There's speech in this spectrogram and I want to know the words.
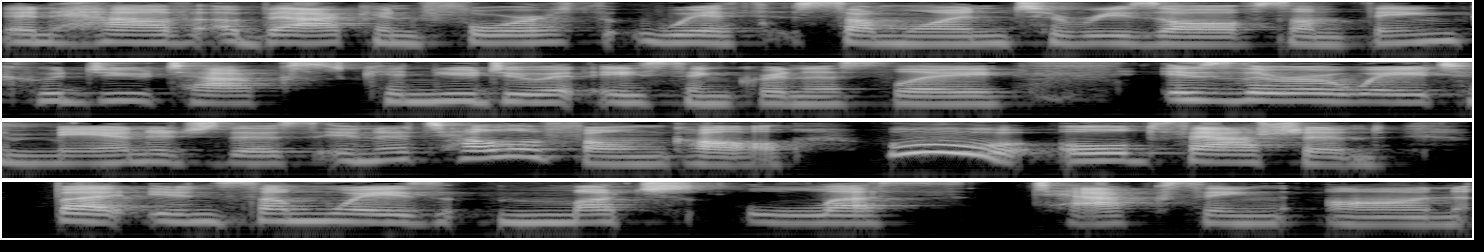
and have a back and forth with someone to resolve something? Could you text? Can you do it asynchronously? Is there a way to manage this in a telephone call? Ooh, old fashioned, but in some ways, much less taxing on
